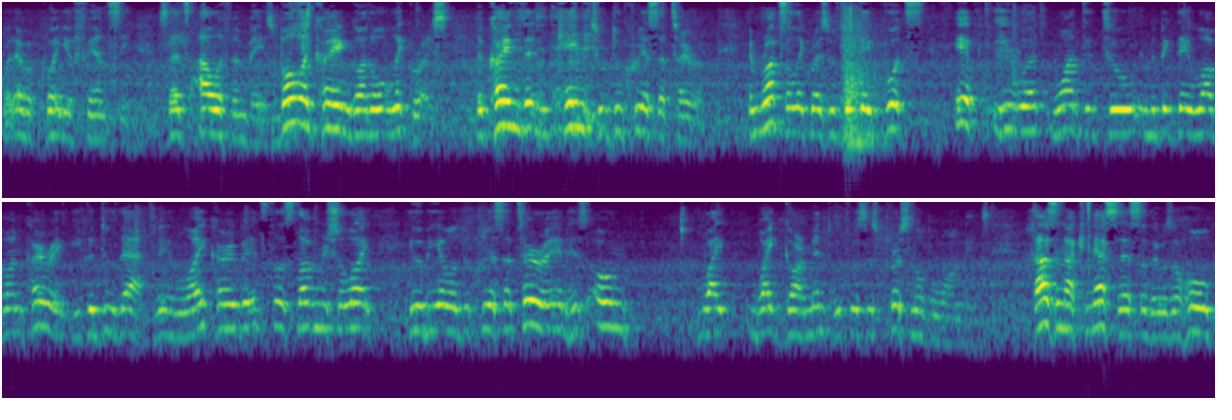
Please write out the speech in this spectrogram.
whatever caught your fancy. So that's Aleph and Beis. Bolai Kohen Gadol Likrois. The Kohen that came to do Kriyas HaTorah. In Ratzah Likrois with Bigdei Butz, if he would wanted to in the bigdei lavan Kairi, he could do that. He would be able to do Kriyas HaTorah in his own white white garment, which was his personal belongings. Chazan Knesset, so there was a whole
